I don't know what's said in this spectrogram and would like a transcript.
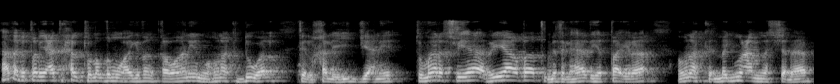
هذا بطبيعة الحال تنظم أيضا قوانين وهناك دول في الخليج يعني تمارس فيها رياضات مثل هذه الطائرات هناك مجموعة من الشباب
